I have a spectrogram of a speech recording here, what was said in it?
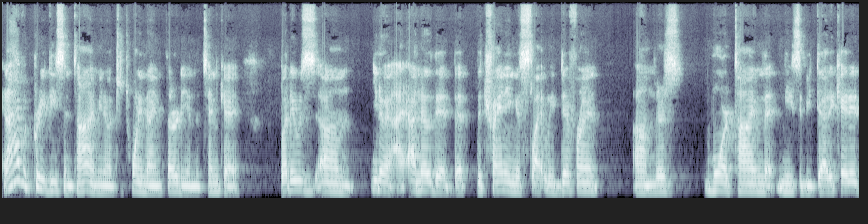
and I have a pretty decent time, you know, to 29:30 in the 10K. But it was, um, you know, I, I, know that that the training is slightly different. Um, there's more time that needs to be dedicated.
